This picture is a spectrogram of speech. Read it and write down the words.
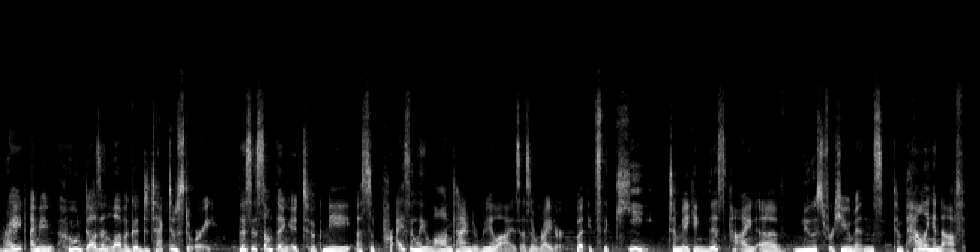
Right? I mean, who doesn't love a good detective story? This is something it took me a surprisingly long time to realize as a writer, but it's the key to making this kind of news for humans compelling enough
